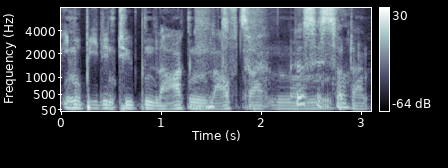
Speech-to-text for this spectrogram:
Immobilientypen, Lagen, Laufzeiten das ähm, ist so. Verteilen.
